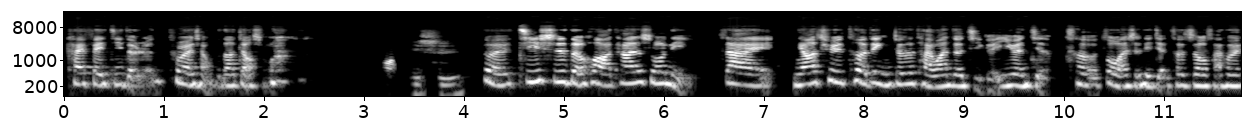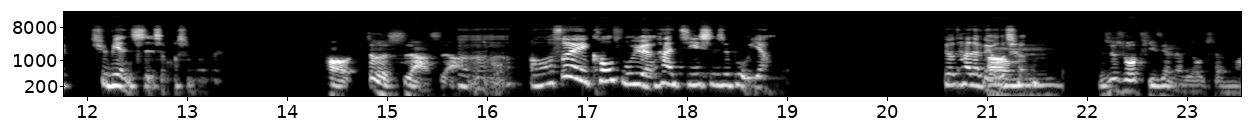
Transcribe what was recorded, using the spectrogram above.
开飞机的人，突然想不到叫什么，哦，机师，对，机师的话，他是说你。在你要去特定就是台湾的几个医院检测，做完身体检测之后才会去面试什么什么的。哦，这个是啊，是啊。嗯嗯嗯。哦，所以空服员和机师是不一样的，就它的流程。嗯，你是说体检的流程吗？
